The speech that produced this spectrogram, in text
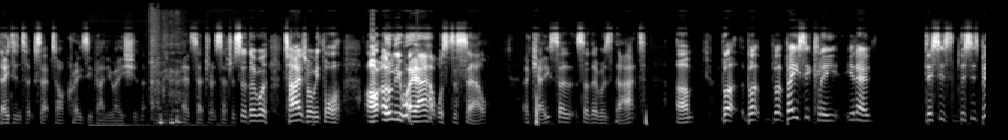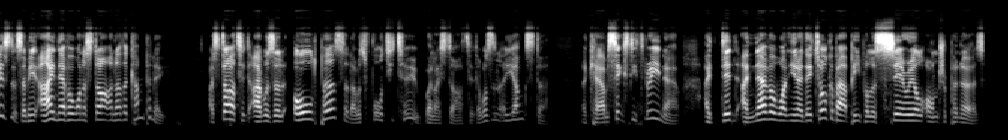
they didn't accept our crazy valuation, etc., etc. So there were times where we thought our only way out was to sell. Okay, so so there was that. Um, but but but basically, you know, this is this is business. I mean, I never want to start another company. I started, I was an old person. I was 42 when I started. I wasn't a youngster. Okay, I'm 63 now. I did, I never want, you know, they talk about people as serial entrepreneurs.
